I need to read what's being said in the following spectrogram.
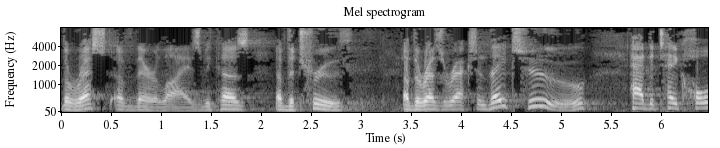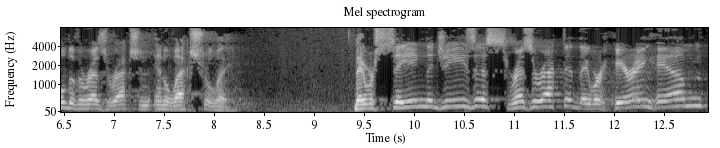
the rest of their lives because of the truth of the resurrection. They too had to take hold of the resurrection intellectually. They were seeing the Jesus resurrected, they were hearing him,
